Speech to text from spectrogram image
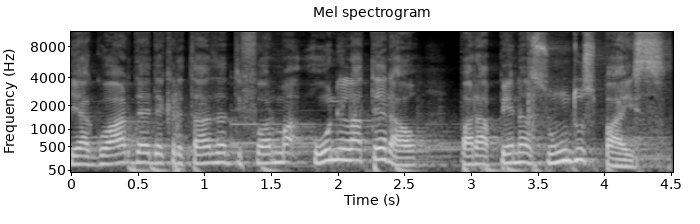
e a guarda é decretada de forma unilateral para apenas um dos pais.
